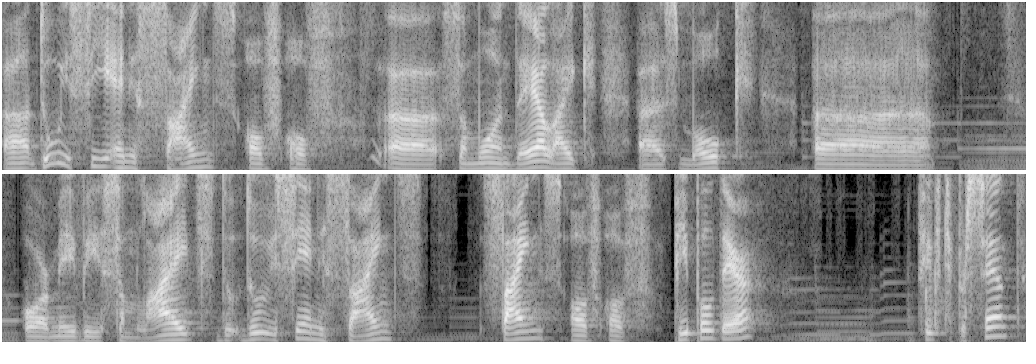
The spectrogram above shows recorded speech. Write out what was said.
Uh, do we see any signs of, of uh, someone there, like uh, smoke uh, or maybe some lights? Do, do we see any signs signs of, of people there? 50%?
